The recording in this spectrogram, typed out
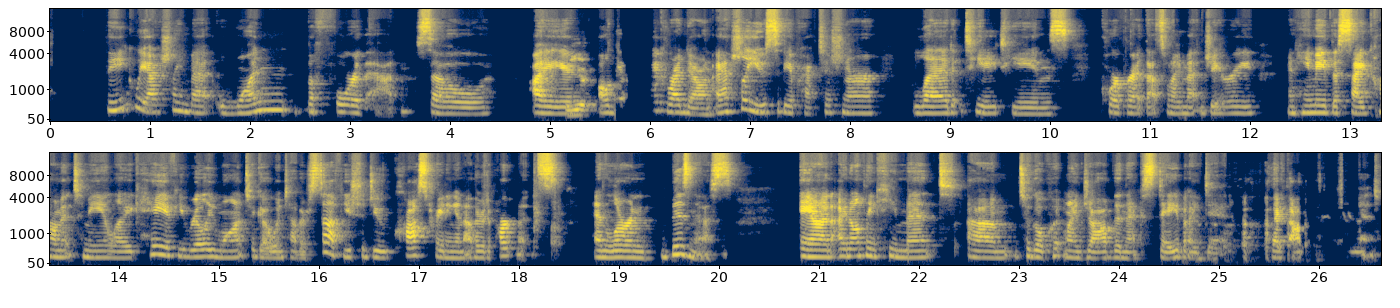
think we actually met one before that. So I You- I'll give a quick rundown. I actually used to be a practitioner, led TA teams, corporate. That's when I met Jerry. And he made this side comment to me like, hey, if you really want to go into other stuff, you should do cross training in other departments and learn business. And I don't think he meant um, to go quit my job the next day, but I did. I thought he meant.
